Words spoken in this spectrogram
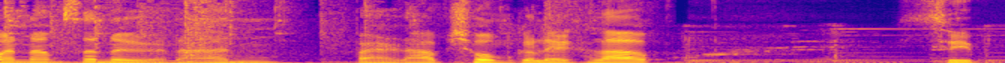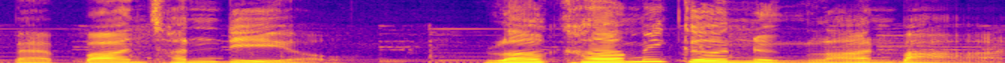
มานำเสนอนั้น ไปรับชมกันเลยครับ 10 แบบบ้านชั้นเดียว ราคาไม่เกิน 1 ล้านบาท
